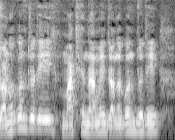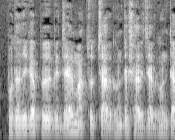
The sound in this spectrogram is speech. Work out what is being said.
জনগণ যদি মাঠে নামে, জনগণ যদি ভোটাধিকার প্রয়োগে যায়, মাত্র চার ঘণ্টা, সাড়ে চার ঘণ্টা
